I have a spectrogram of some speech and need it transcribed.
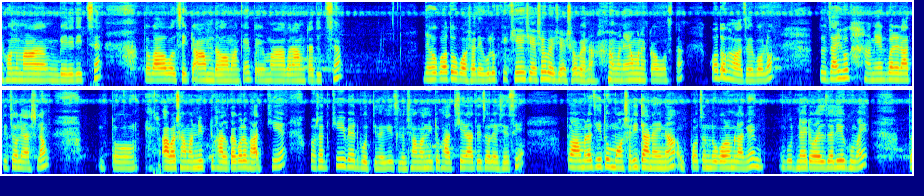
এখন মা বেড়ে দিচ্ছে। তো বাবা বলছে একটু আম দাও আমাকে। তো মা আবার আমটা দিচ্ছে। দেখো কত প্রসাদ, এগুলো কি খেয়ে শেষ হবে? শেষ হবে না। মানে এমন একটা অবস্থা। কত খাওয়া যায় বলো? তো যাই হোক, আমি একবারে রাতে চলে আসলাম। তো আবার সামান্য একটু হালকা করে ভাত খেয়ে, প্রসাদ খেয়ে পেট ভর্তি হয়ে গেছিল। সামান্য একটু ভাত খেয়ে রাতে চলে এসেছি। তো আমরা যেহেতু মশারি টানাই না, প্রচণ্ড গরম লাগে গুড নাইট অয়েল জ্বালিয়ে ঘুমাই। তো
